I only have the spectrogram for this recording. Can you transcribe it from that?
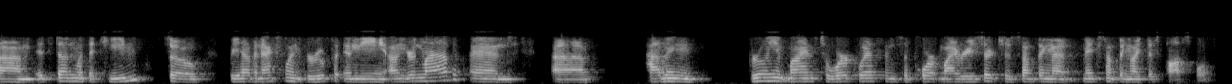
um, it's done with a team. So we have an excellent group in the Ungrin lab and uh, having brilliant minds to work with and support my research is something that makes something like this possible.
